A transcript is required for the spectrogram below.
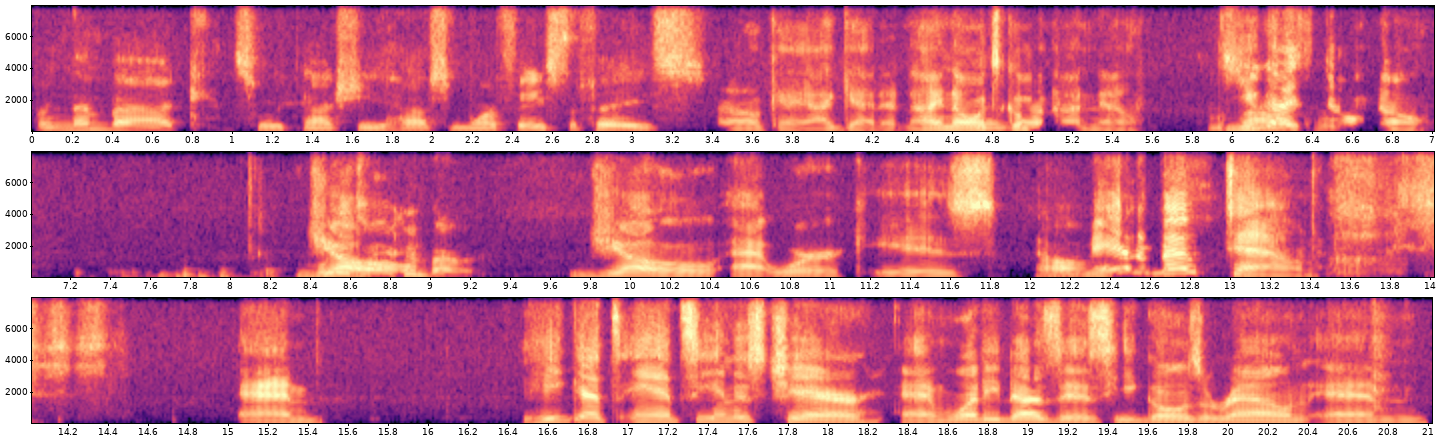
bring them back so we can actually have some more face to face. Okay, I get it. I know what's going on now. You guys like- don't know. What are you Joe, talking about? Joe at work is a Oh. man about town, and he gets antsy in his chair. And what he does is he goes around and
